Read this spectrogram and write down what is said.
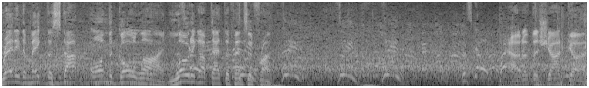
Ready to make the stop on the goal line. Loading up that defensive front. Out of the shotgun.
